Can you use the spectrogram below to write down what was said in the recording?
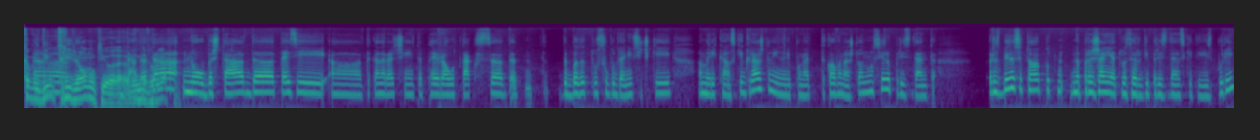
Към един а... трилион отива. Да, да, да, но обеща да тези а, така наречените payroll tax да, да бъдат освободени всички американски граждани. Нали, поне такова нещо анонсира президента разбира се, той е под напрежението заради президентските избори,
